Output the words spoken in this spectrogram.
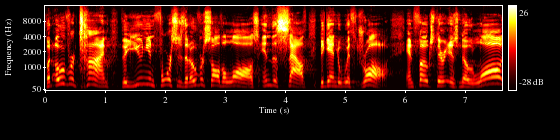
But over time, the Union forces that oversaw the laws in the South began to withdraw. And, folks, there is no law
